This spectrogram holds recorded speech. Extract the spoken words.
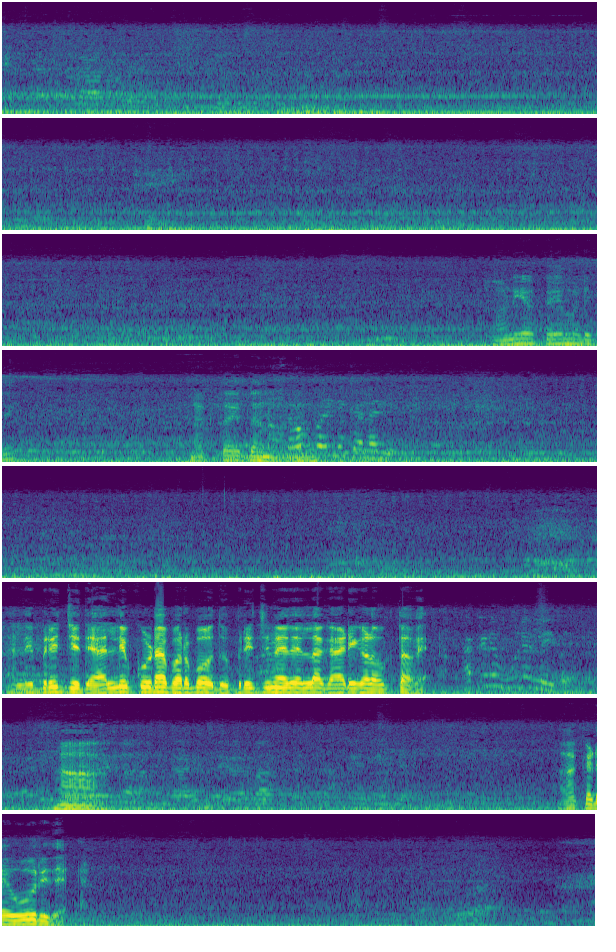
ಪೇ ಮಾಡಿದೆ ನಗ್ತಾ ಇದ್ದ ನಾನು. ಅಲ್ಲಿ ಬ್ರಿಡ್ಜ್ ಇದೆ. ಅಲ್ಲಿ ಕೂಡ ಬರ್ಬೋದು. ಬ್ರಿಡ್ಜ್ ಮೇಲೆಲ್ಲ ಗಾಡಿಗಳು ಹೋಗ್ತವೆ. ಹಾ. ಆ ಕಡೆ ಊರಿದೆ.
